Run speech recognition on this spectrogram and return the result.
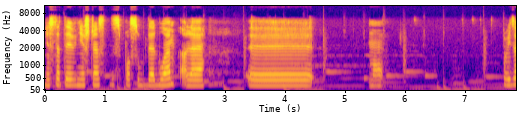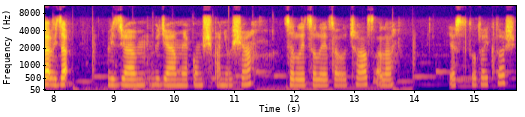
Niestety w nieszczęsny sposób dedłem, ale. Yy, no. Widzę, widzę. Widziałem, widziałem jakąś paniusię. Celuję, celuję cały czas, ale jest tutaj ktoś?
